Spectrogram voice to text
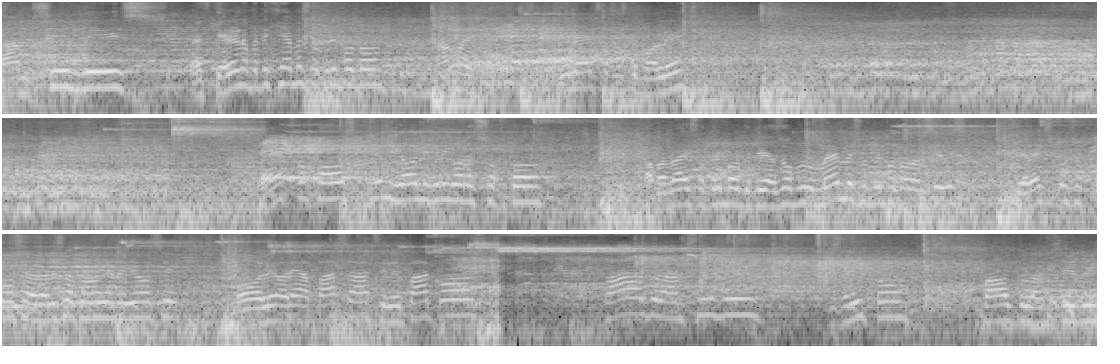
Λαμψίδης, ευκαιρία να πετύχει έμεσο τρίποντο. Άμα είναι εύστοχος στην πολύ. Εύστοχος και μειώνει γρήγορα στους 8. Απαντάει στο τρίποντο του Κυριαζόπουλου με έμεσο τρίποντο Λαμψίδης. Και 6-28, 42 λεπτό για να τελειώσει. Πολύ ωραία πάσα, Τσιλιπάκος. Φάουλ του Λαμψίδη. Τρίτο, φάουλ του Λαμψίδη.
